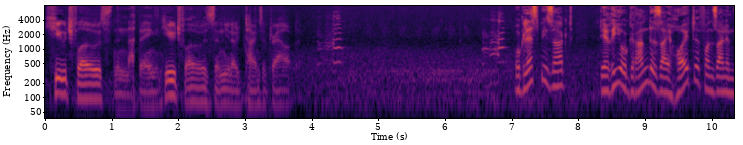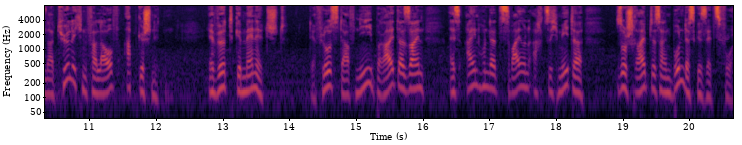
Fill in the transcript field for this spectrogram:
Huge flows, then nothing, huge flows and you know times of drought. Oglesby sagt, der Rio Grande sei heute von seinem natürlichen Verlauf abgeschnitten. Er wird gemanagt. Der Fluss darf nie breiter sein als 182 Meter, so schreibt es ein Bundesgesetz vor.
